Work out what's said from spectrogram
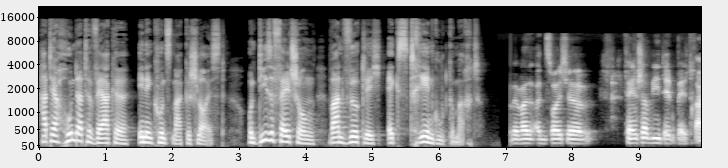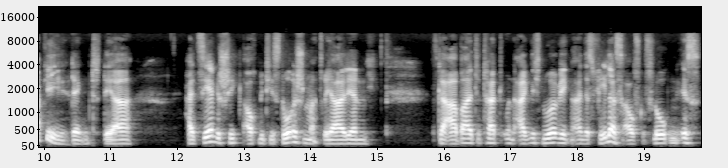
hat er hunderte Werke in den Kunstmarkt geschleust. Und diese Fälschungen waren wirklich extrem gut gemacht. Wenn man an solche Fälscher wie den Beltracchi denkt, der halt sehr geschickt auch mit historischen Materialien gearbeitet hat und eigentlich nur wegen eines Fehlers aufgeflogen ist,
